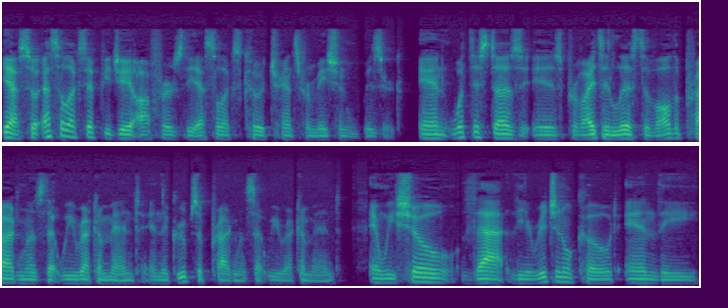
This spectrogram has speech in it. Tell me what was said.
Yeah, so SLX FPGA offers the SLX Code Transformation Wizard. And what this does is provides a list of all the pragmas that we recommend and the groups of pragmas that we recommend. And we show that the original code and the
